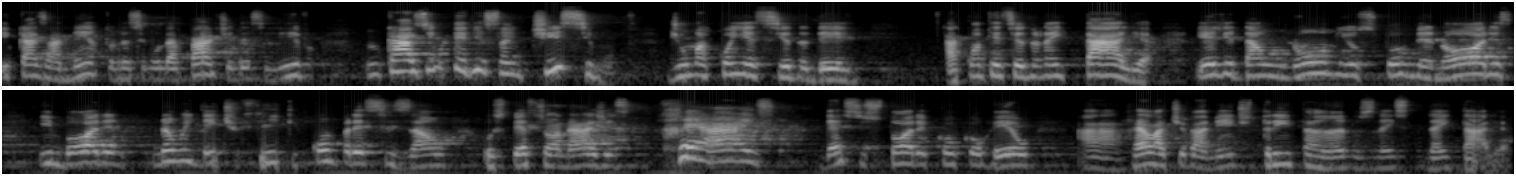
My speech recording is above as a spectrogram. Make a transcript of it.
e Casamento, na segunda parte desse livro, um caso interessantíssimo de uma conhecida dele, acontecido na Itália. E ele dá o um nome e os pormenores, embora não identifique com precisão os personagens reais dessa história que ocorreu há relativamente 30 anos na Itália.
